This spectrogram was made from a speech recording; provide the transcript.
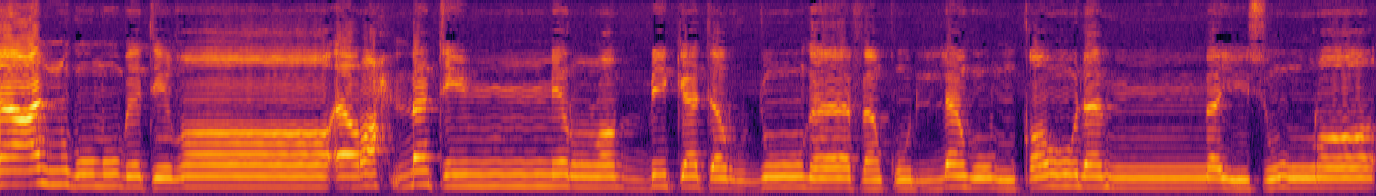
عنهم ابتغاء رحمه من ربك ترجوها فقل لهم قولا ميسورا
